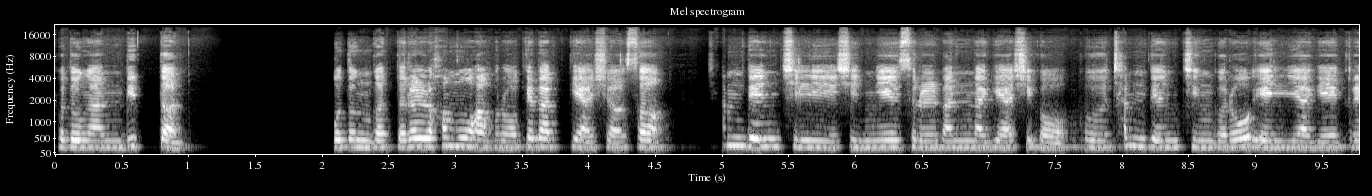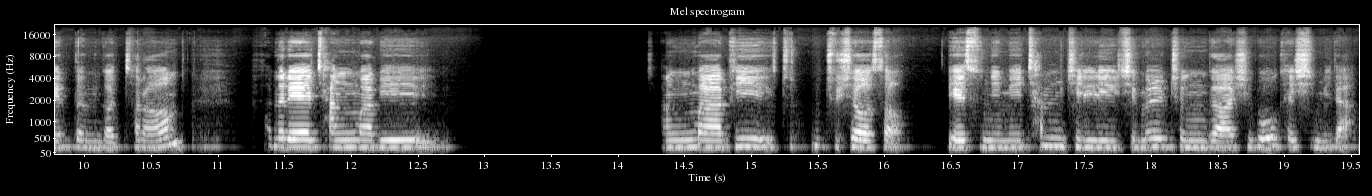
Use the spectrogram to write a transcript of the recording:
그동안 믿던 모든 것들을 허무함으로 깨닫게 하셔서 참된 진리이신 예수를 만나게 하시고 그 참된 증거로 엘리야에게 그랬던 것처럼 하늘에 장마비 장마비 주- 주셔서 예수님이 참 진리이심을 증거하시고 계십니다.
